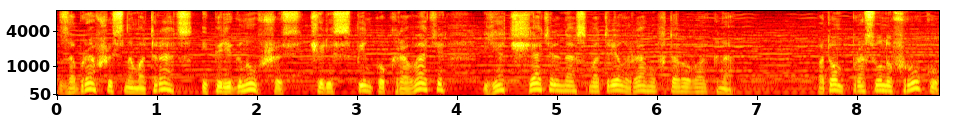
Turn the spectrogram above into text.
Забравшись на матрац и перегнувшись через спинку кровати, я тщательно осмотрел раму второго окна. Потом, просунув руку,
